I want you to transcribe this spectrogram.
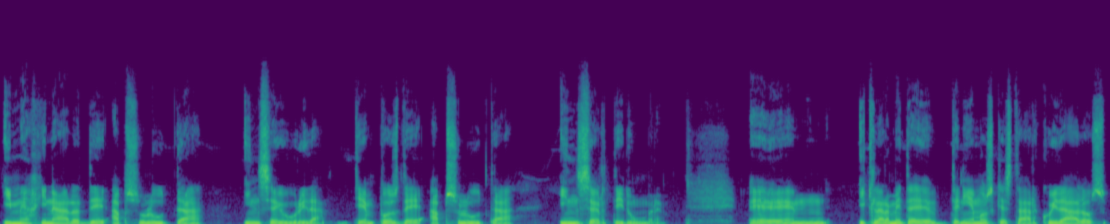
imaginar, de absoluta inseguridad, tiempos de absoluta incertidumbre. Em, y claramente teníamos que estar cuidados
